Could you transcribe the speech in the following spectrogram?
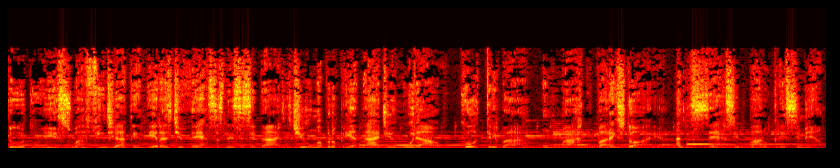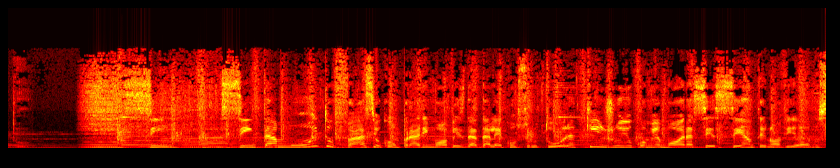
Tudo isso a fim de atender às diversas necessidades de uma propriedade rural. Cotribá, um marco para a história, alicerce para o crescimento. Sim, sim, tá muito fácil comprar imóveis da Dalé Construtora, que em junho comemora 69 anos.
